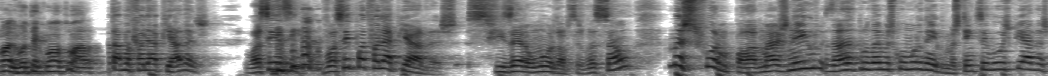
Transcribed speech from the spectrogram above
Olha, vou ter que o autuar. Está-me a falhar piadas. Você é assim, você pode falhar piadas se fizer humor de observação, mas se for para o lado mais negro, nada de problemas com o humor negro, mas tem que ser boas piadas.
